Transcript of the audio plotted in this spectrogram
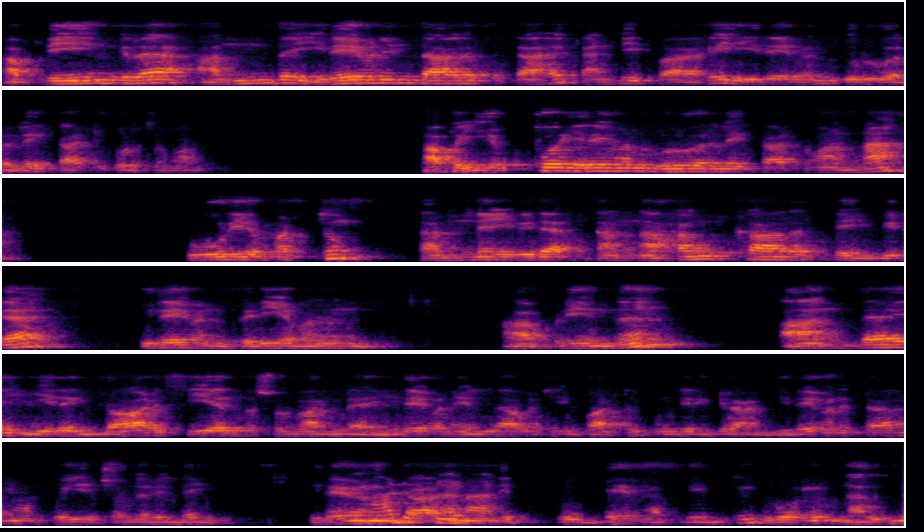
அப்படிங்கிற அந்த இறைவனின் தாகத்துக்காக கண்டிப்பாக இறைவன் குருவர்களை காட்டி கொடுத்துருவான். அப்ப எப்போ இறைவன் குருவர்களை காட்டுவான்னா? கூறிய மட்டும் தன்னை விட தன் அகங்காரத்தை விட இறைவன் பெரியவன் அப்படின்னு அந்த இறை காட் ஃபியர்னு சொல்லுவாங்கல்ல இறைவன் எல்லாவற்றையும் பார்த்து கொண்டிருக்கிறான். இறைவனுக்காக நான் பொய்ய சொல்லவில்லை. இறைவனுக்காக நான் இருக்கின்றேன் அப்படின்ட்டு ஒரு நல்ல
